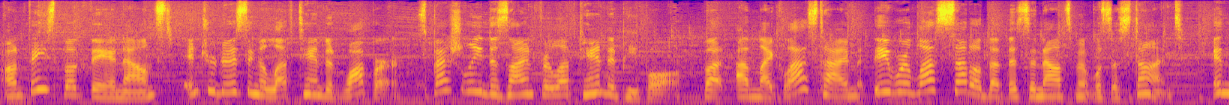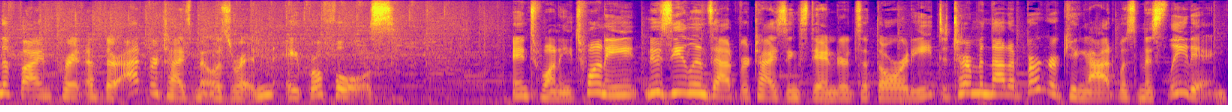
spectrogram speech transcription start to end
On Facebook, they announced introducing a left handed Whopper, specially designed for left handed people. But unlike last time, they were less settled that this announcement was a stunt. In the fine print of their advertisement was written April Fools. In 2020, New Zealand's Advertising Standards Authority determined that a Burger King ad was misleading.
